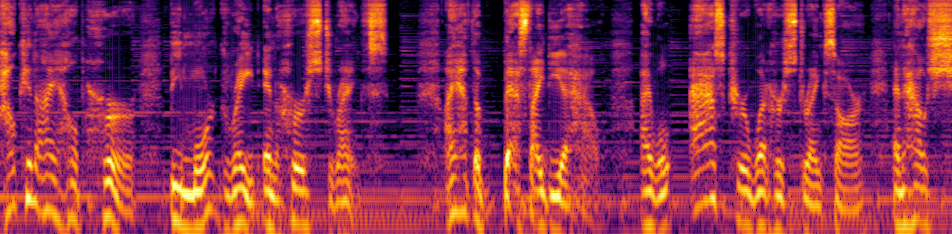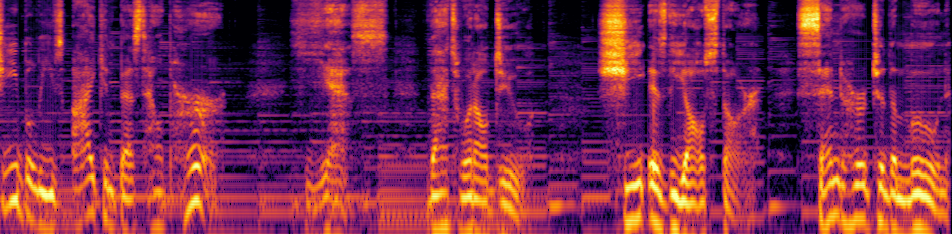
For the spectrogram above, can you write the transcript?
How can I help her be more great in her strengths? I have the best idea how. I will ask her what her strengths are and how she believes I can best help her. Yes, that's what I'll do. She is the all star. Send her to the moon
